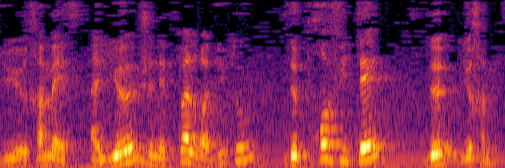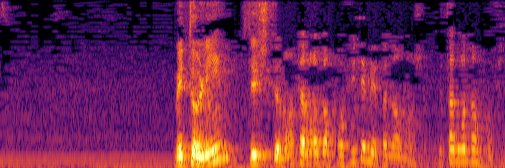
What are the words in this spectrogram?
du Hametz a lieu, je n'ai pas le droit du tout de profiter de, du Hametz. Mais Tolin, c'est justement, tu as le droit d'en profiter, mais pas d'en manger. Tu as le droit d'en profiter.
